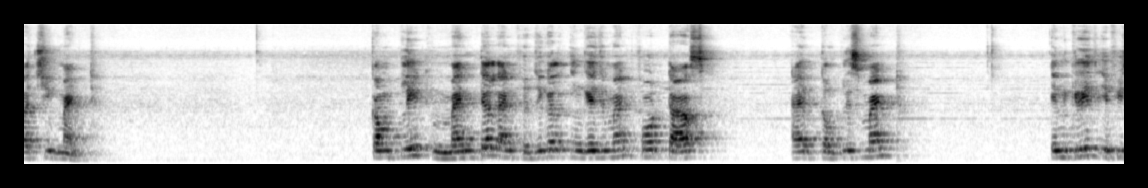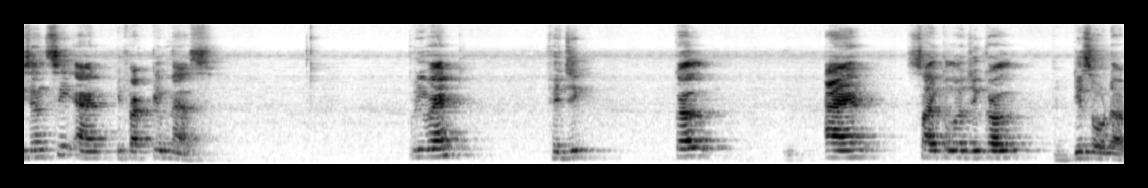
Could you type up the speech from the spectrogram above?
achievement complete mental and physical engagement for task and accomplishment increase efficiency and effectiveness prevent physical and psychological disorder.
